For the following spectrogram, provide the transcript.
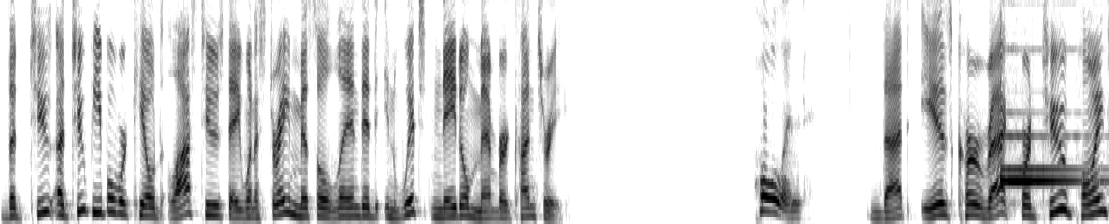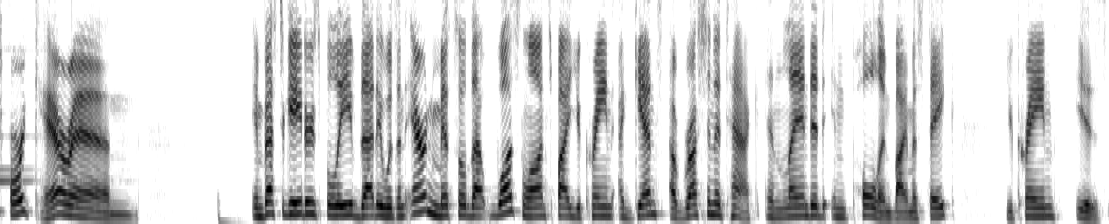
The two uh, two people were killed last Tuesday when a stray missile landed in which NATO member country? Poland. That is correct for two points for Karen. Investigators believe that it was an errant missile that was launched by Ukraine against a Russian attack and landed in Poland by mistake. Ukraine is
